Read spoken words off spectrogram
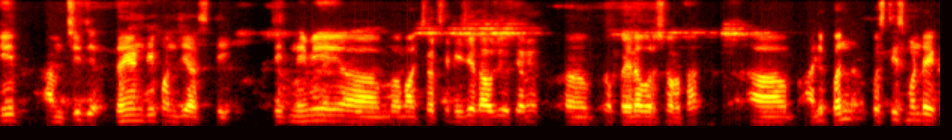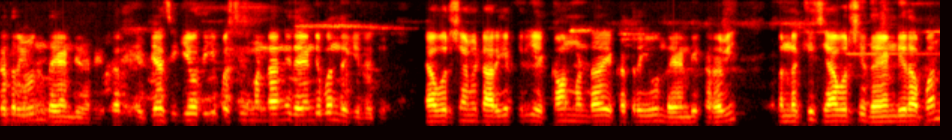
की आमची जी दहीहंडी पण जी असते ती नेहमी मागच्या वर्षी डीजे लावली होती आम्ही पहिला वर्ष होता आणि पण पस्तीस मंडळ एकत्र येऊन दहीहंडी झाली. तर ऐतिहासिक ही होती की पस्तीस मंडळांनी दहीहंडी बंद केली होती. या वर्षी आम्ही टार्गेट केली एकावन्न मंडळ एकत्र येऊन दहीहंडी करावी. पण नक्कीच या वर्षी दहीहंडीला पण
